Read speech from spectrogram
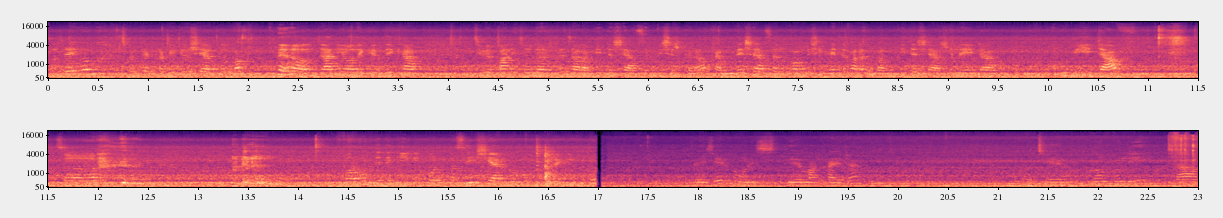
তো যাই হোক, ছোট্ট একটা ভিডিও শেয়ার করলাম জানি অনেকের দেখা জিভে পানি চলে আসবে, যারা বিদেশে আছেন, বিশেষ করে। কারণ দেশে আছেন, কম বেশি খাইতে পারেন বাট বিদেশে আসলে এটা খুবই টাফ তো পরবর্তীতে কী কী করতেছি শেয়ার করব এটা কিন্তু এই যে মরিচ দিয়ে মাখা এটা। হচ্ছে ব্রোকলি, ডাল,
